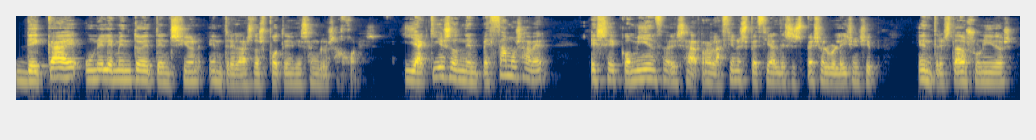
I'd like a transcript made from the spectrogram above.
decae un elemento de tensión entre las dos potencias anglosajones. Y aquí es donde empezamos a ver ese comienzo de esa relación especial, de ese special relationship entre Estados Unidos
